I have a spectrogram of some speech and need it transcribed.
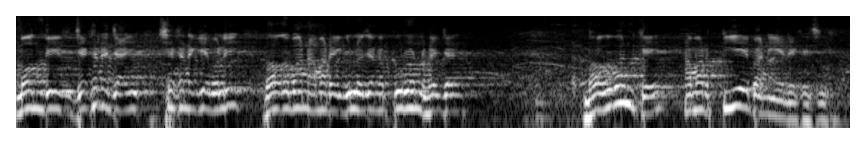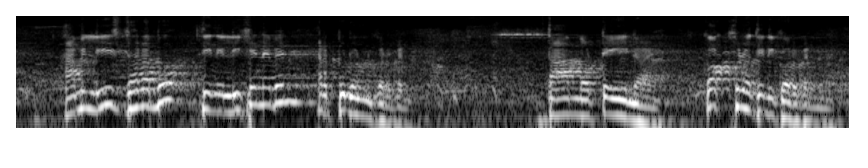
মন্দির যেখানে যাই, সেখানে গিয়ে বলি, ভগবান আমার এইগুলো যেন পূরণ হয়ে যায়। ভগবানকে আমার পিয়ে বানিয়ে রেখেছি। আমি লিস্ট ধরাবো, তিনি লিখে নেবেন আর পূরণ করবেন। তা মোটেই নয়, কখনো তিনি করবেন না।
